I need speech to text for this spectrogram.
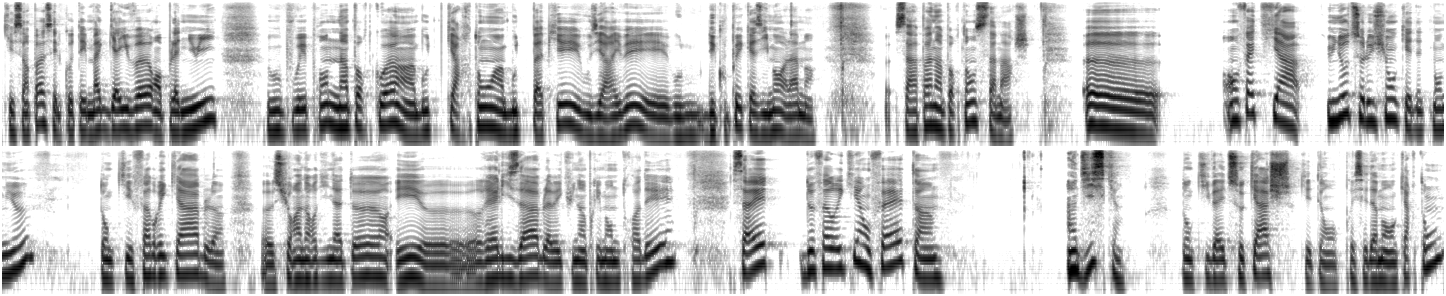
qui est sympa, c'est le côté MacGyver en pleine nuit. Vous pouvez prendre n'importe quoi, un bout de carton, un bout de papier, et vous y arrivez et vous le découpez quasiment à la main. Ça n'a pas d'importance, ça marche. en fait, il y a une autre solution qui est nettement mieux, donc qui est fabricable euh, sur un ordinateur et euh, réalisable avec une imprimante 3D, ça va être de fabriquer en fait un, disque donc qui va être ce cache qui était précédemment en carton.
